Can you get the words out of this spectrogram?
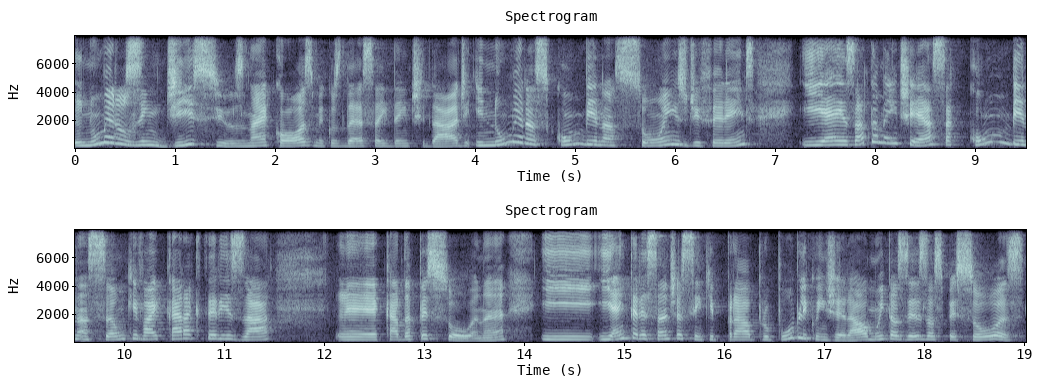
inúmeros indícios né, cósmicos dessa identidade, inúmeras combinações diferentes, e é exatamente essa combinação que vai caracterizar é, cada pessoa, né? E, e, é interessante assim que para o público em geral, muitas vezes as pessoas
